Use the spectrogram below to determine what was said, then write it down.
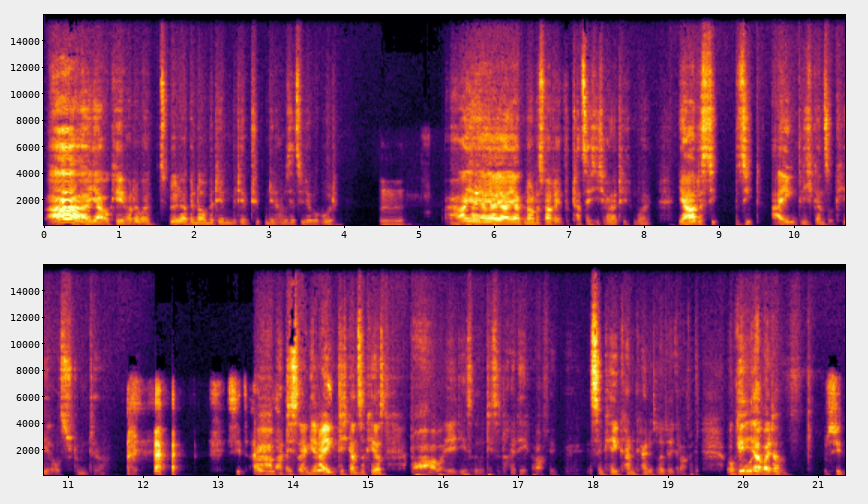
Ah, ja, okay. Warte mal, Bilder, genau, mit dem, mit dem Typen, den haben sie jetzt wieder geholt. Mhm. Ah, ja, ja, ja, ja, ja, genau, das war tatsächlich relativ neu. Ja, das sieht, sieht eigentlich ganz okay aus, stimmt, ja. sieht eigentlich, ah, das eigentlich, eigentlich ganz okay aus. Boah, aber ey, diese, diese 3D-Grafik. SNK kann keine 3D-Grafik. Okay, Obwohl, ja, weiter. Sieht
